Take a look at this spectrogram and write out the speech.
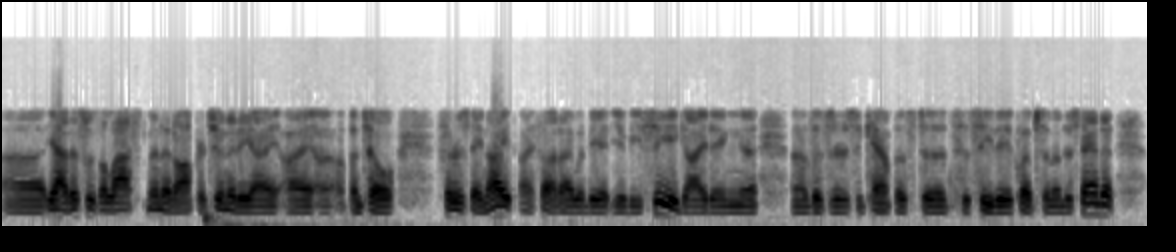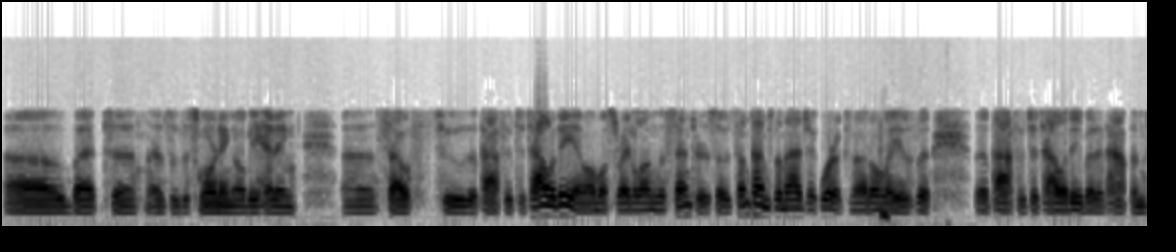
yeah, this was a last minute opportunity. I, I up until Thursday night, I thought I would be at UBC guiding uh, uh, visitors to campus to, to see the eclipse and understand it. Uh, but uh, as of this morning, I'll be heading uh, south to the path of totality and almost right along the center. So sometimes the magic works. Not only is the the path of totality, but it happens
